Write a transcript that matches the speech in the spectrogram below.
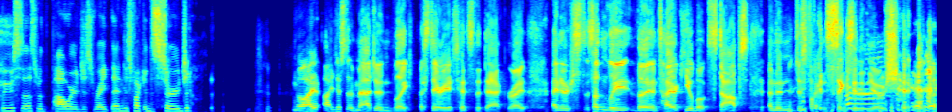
boosts us with power just right then. Just fucking surge. No, I, I just imagine like Asterius hits the deck, right? And there's suddenly the entire keelboat stops and then just fucking sinks into the ocean.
